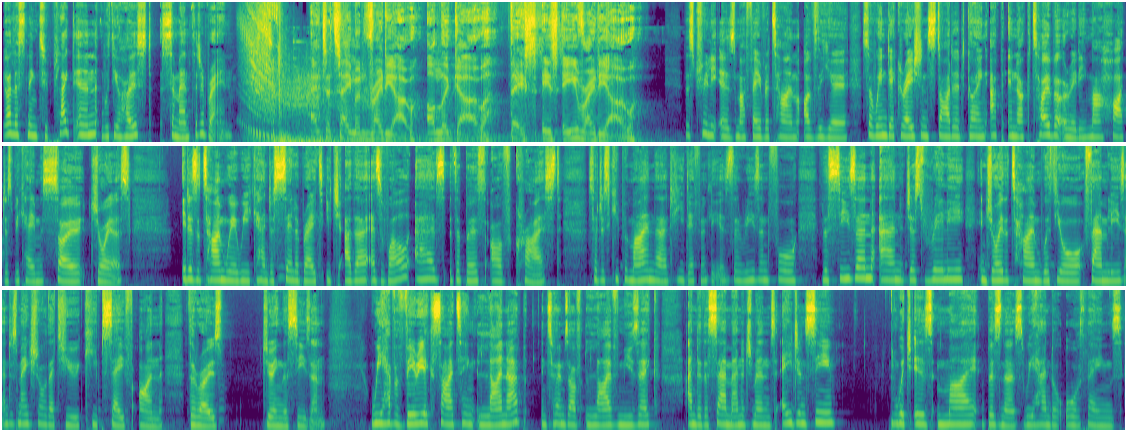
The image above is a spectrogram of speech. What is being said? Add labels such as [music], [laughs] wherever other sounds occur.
You're listening to Plugged In with your host, Samantha de Bruin. Entertainment radio on the go. This is E Radio. This truly is my favorite time of the year. So, when decorations started going up in October already, my heart just became so joyous. It is a time where we can just celebrate each other as well as the birth of Christ. So just keep in mind that He definitely is the reason for the season and just really enjoy the time with your families and just make sure that you keep safe on the roads during the season. We have a very exciting lineup in terms of live music under the SAM Management Agency which is my business. We handle all things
